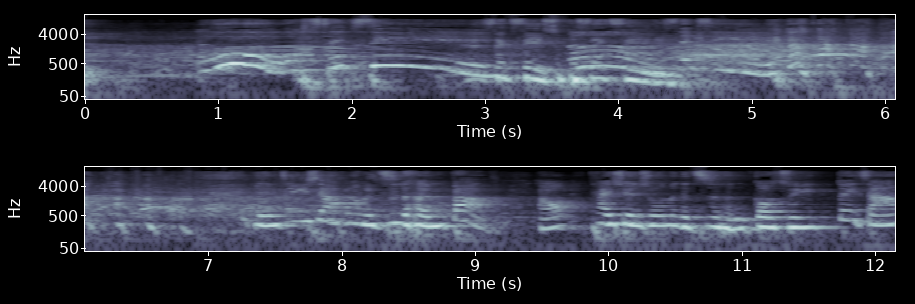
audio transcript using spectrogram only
哦，sexy， 섹시, 슈퍼 嗯 섹시. sexy，眼睛下方的痣很棒。好，泰炫说那个痣很高追，队长。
